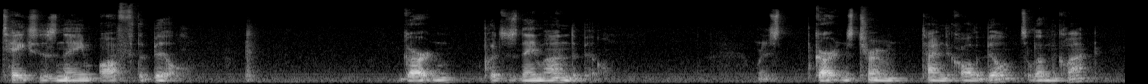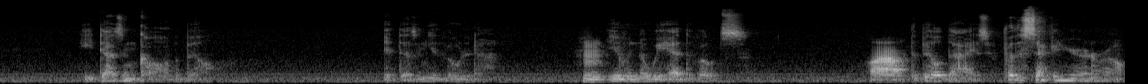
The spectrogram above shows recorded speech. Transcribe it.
takes his name off the bill. Garton puts his name on the bill. When it's Garton's term time to call the bill, it's 11 o'clock, he doesn't call the bill. It doesn't get voted on, Hmm. even though we had the votes. Wow. The bill dies for the second year in a row.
